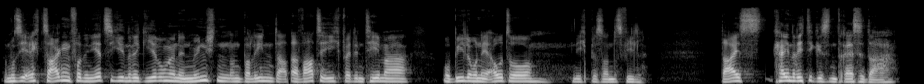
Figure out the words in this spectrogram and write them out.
Da muss ich echt sagen, von den jetzigen Regierungen in München und Berlin, da erwarte ich bei dem Thema Mobil ohne Auto nicht besonders viel. Da ist kein richtiges Interesse da.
